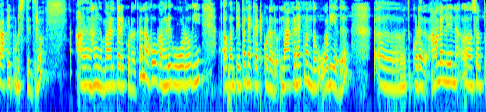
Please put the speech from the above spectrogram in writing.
ಕಾಪಿ ಕುಡಿಸ್ತಿದ್ರು. ಹಂಗೆ ಮಾಡ್ತಾರೆ ಕೊಡೋಕೆ. ನಾವು ಹೋಗಿ ಅಂಗಡಿಗೆ ಓಡೋಗಿ ಒಂದು ಪೇಪರ್ನಾಗ ಕಟ್ಕೊಡೋರು. ನಾಲ್ಕನೇಕ್ಕೆ ಒಂದು ಒಡಿ ಅದು. ಆ, ಅದು ಕೊಡೋರು. ಆಮೇಲೆ ಸ್ವಲ್ಪ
